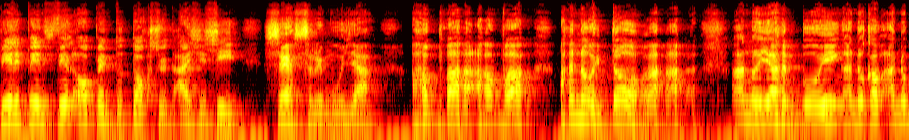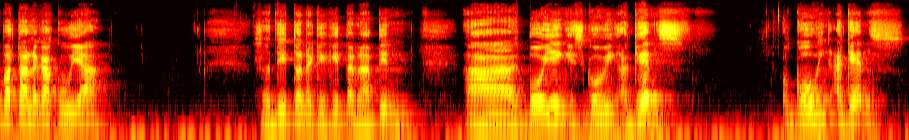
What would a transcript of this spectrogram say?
Philippines still open to talks with ICC, says Remulla. Aba, aba, ano ito? ano yan, Boeing? Ano, ka, ano ba talaga, kuya? So dito nakikita natin, uh, Boeing is going against, or going against,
